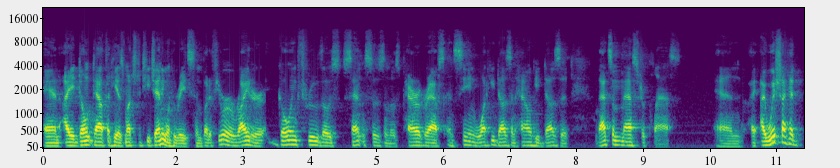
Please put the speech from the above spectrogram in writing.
And I don't doubt that he has much to teach anyone who reads him. But if you're a writer, going through those sentences and those paragraphs and seeing what he does and how he does it, that's a master class. And I, I wish I had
